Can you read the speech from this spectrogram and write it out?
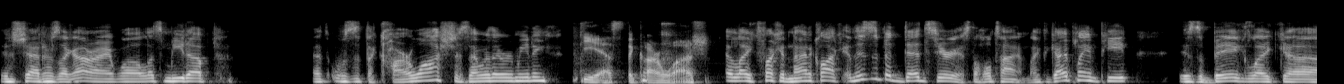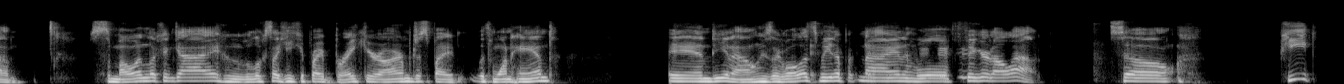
And Shatner's like, All right, well, let's meet up. At, was it the car wash? Is that where they were meeting? Yes, the car wash. at like fucking nine o'clock, and this has been dead serious the whole time. Like the guy playing Pete is a big like uh, Samoan looking guy who looks like he could probably break your arm just by with one hand. And you know, he's like, "Well, let's meet up at nine, and we'll figure it all out." So Pete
